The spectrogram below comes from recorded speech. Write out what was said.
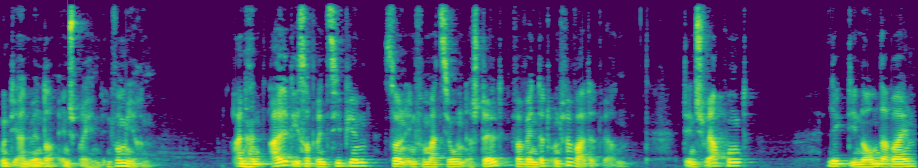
und die Anwender entsprechend informieren. Anhand all dieser Prinzipien sollen Informationen erstellt, verwendet und verwaltet werden. Den Schwerpunkt legt die Norm dabei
